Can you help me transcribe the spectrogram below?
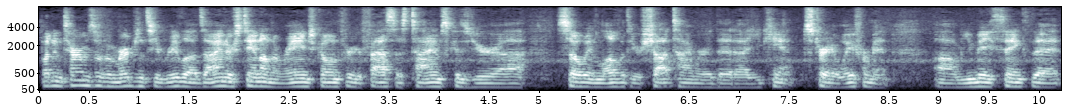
But in terms of emergency reloads, I understand on the range going for your fastest times because you're uh, so in love with your shot timer that uh, you can't stray away from it. Um, you may think that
